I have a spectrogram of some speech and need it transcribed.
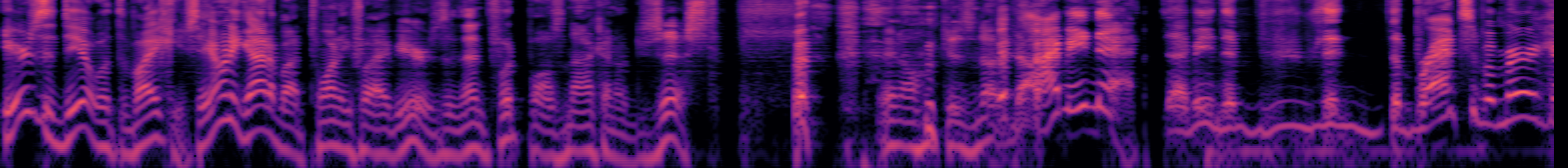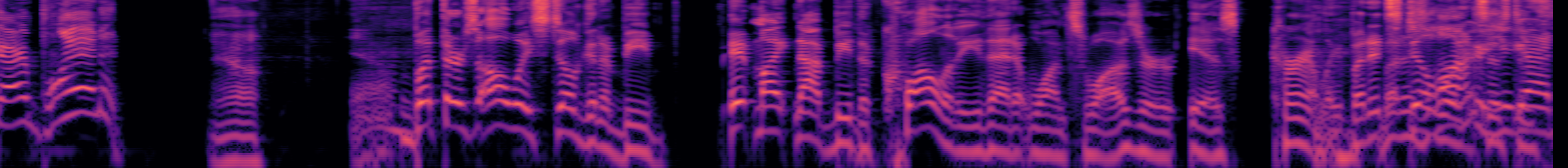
here's the deal with the Vikings: they only got about 25 years, and then football's not going to exist. you know, because no, no, I mean that. I mean the, the the brats of America aren't playing it. Yeah. You know? But there's always still gonna be. It might not be the quality that it once was or is currently, but it's But still as long as you got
